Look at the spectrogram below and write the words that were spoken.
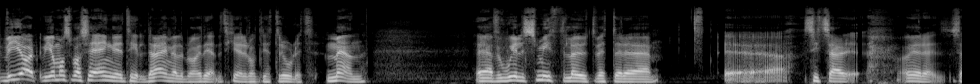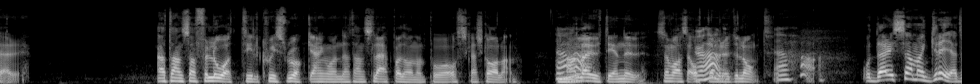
vi gör, jag måste bara säga en grej till, det där är en väldigt bra idé, det tycker jag det låter jätteroligt. Men, eh, för Will Smith la ut, vet du, eh, sitt såhär, vad är det, så här, att han sa förlåt till Chris Rock angående att han släpade honom på Oscarsgalan. Han la ut det nu, som var så åtta Jaha. minuter långt. Jaha. Och där är samma grej, att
